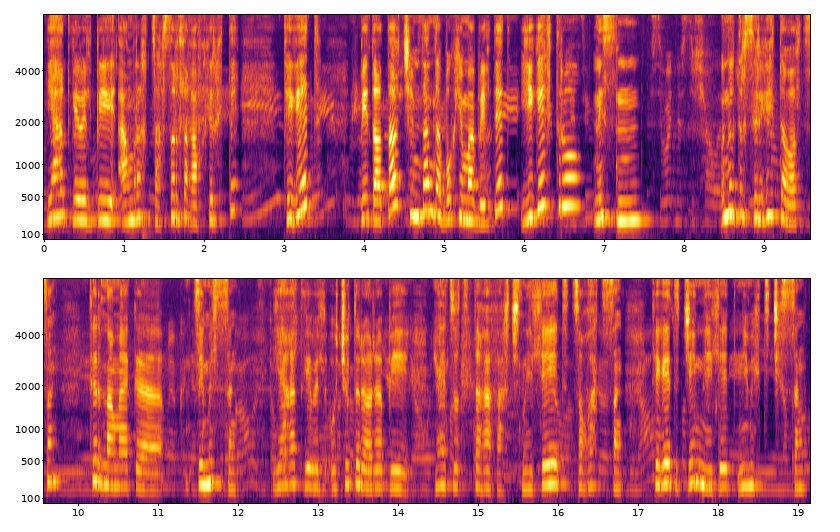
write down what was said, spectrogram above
Яагад гэвэл би амрах завсарлага авах хэрэгтэй. Тэгээд Бид одоо чемданда бүх юма бэлдээд Египт рүү нисэн. Өнөөдөр сэргээтэй уулзсан. Тэр намайг э, зэмэлсэн. Яагад гэвэл өчигдөр орой би найзуудтайгаа гарч нилээд зугаатсан. Тэгээд жин нилээд нэмэгдчихсэн.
